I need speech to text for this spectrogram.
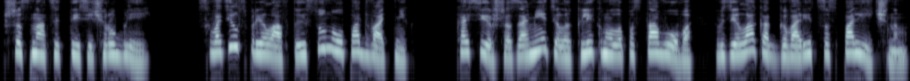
в 16 тысяч рублей. Схватил с прилавка и сунул под ватник. Кассирша заметила, кликнула постового, взяла, как говорится, с поличным.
